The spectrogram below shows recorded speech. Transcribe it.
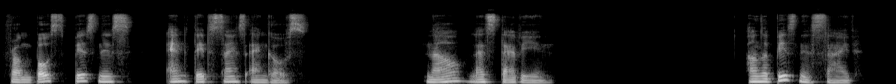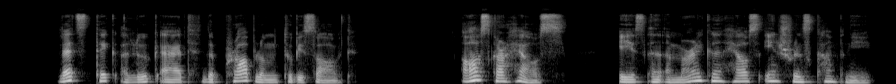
from both business and data science angles. Now let's dive in. On the business side, let's take a look at the problem to be solved. Oscar Health is an American health insurance company.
